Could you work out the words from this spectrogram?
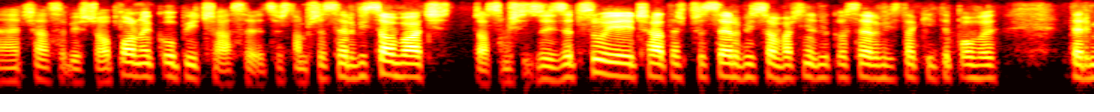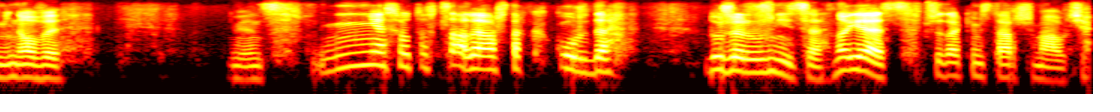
E, trzeba sobie jeszcze opony kupić, trzeba sobie coś tam przeserwisować, czasem się coś zepsuje i trzeba też przeserwisować, nie tylko serwis taki typowy, terminowy. Więc nie są to wcale aż tak kurde duże różnice. No jest przy takim starszym aucie.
